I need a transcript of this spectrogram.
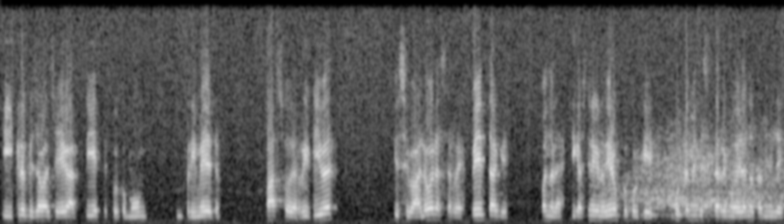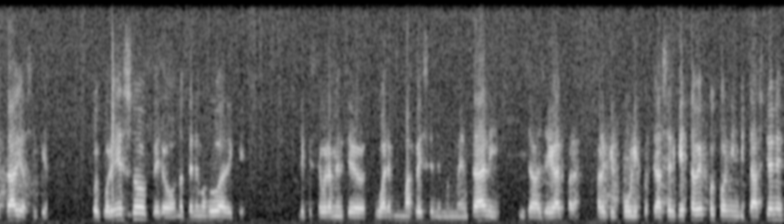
y creo que ya va a llegar. Sí, este fue como un un primer paso de River que se valora, se respeta, que bueno, las explicaciones que nos dieron fue porque justamente se está remodelando también el estadio, así que fue por eso, pero no tenemos duda de que de que seguramente jugaremos más veces en el Monumental y, ya va a llegar para, para que el público se acerque. Esta vez fue con invitaciones,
